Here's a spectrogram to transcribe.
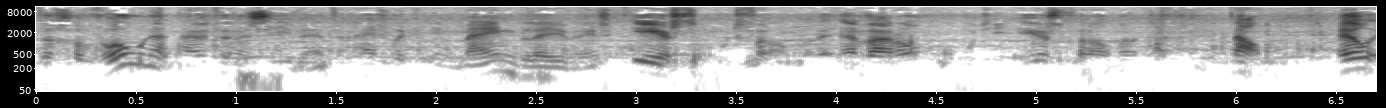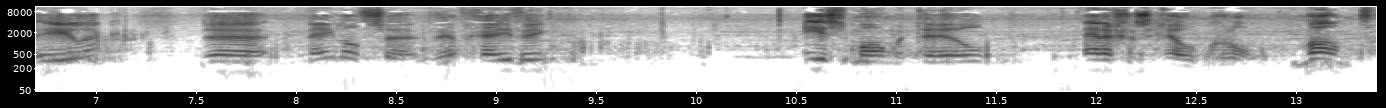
de gewone euthanasiewet eigenlijk in mijn beleving eerst moet veranderen. En waarom moet die eerst veranderen? Nou, heel eerlijk, de Nederlandse wetgeving is momenteel ergens heel krom. Want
